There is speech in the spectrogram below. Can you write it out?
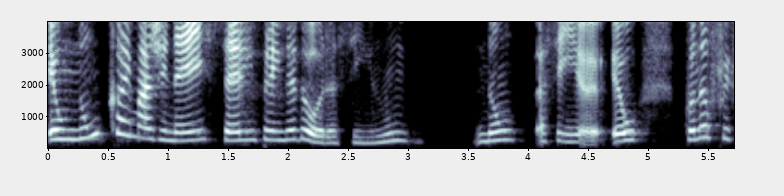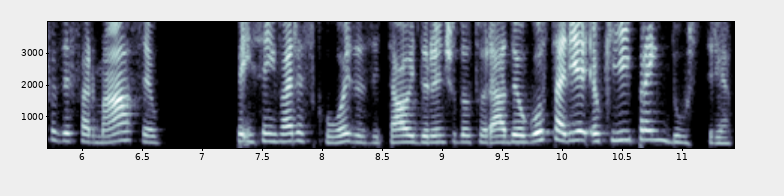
eu nunca imaginei ser empreendedora, assim. Não, não assim, eu, eu- quando eu fui fazer farmácia, eu pensei em várias coisas e tal, e durante o doutorado eu gostaria, eu queria ir para a indústria.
